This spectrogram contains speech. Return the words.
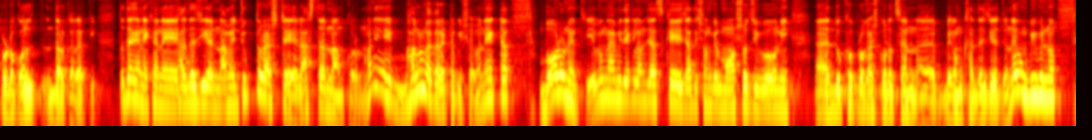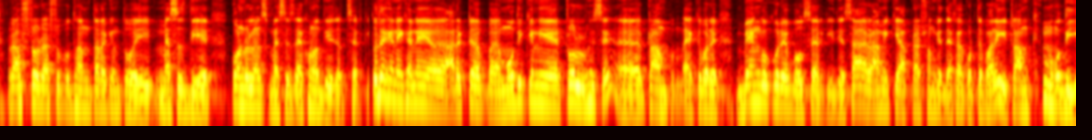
প্রোটোকল দরকার আর কি। তো দেখেন এখানে খালেদা জিয়ার নামে যুক্তরাষ্ট্রে রাস্তার নামকরণ মানে ভালো লাগার একটা বিষয় মানে একটা বড় নেত্রী। এবং আমি দেখলাম যে আজকে জাতিসংঘের মহাসচিবও উনি দুঃখ প্রকাশ করেছেন বেগম খালেদা জিয়ার জন্য। এবং বিভিন্ন রাষ্ট্র, রাষ্ট্রপ্রধান, তারা কিন্তু এই মেসেজ দিয়ে কন্ডোলেন্স মেসেজ এখনও দিয়ে যাচ্ছে আর কি। তো দেখেন এখানে আরেকটা মোদিকে নিয়ে ট্রোল হয়েছে ট্রাম্প একেবারে ব্যঙ্গ করে বলছে আর কি যে, স্যার, আমি কি আপনার সঙ্গে দেখা করতে পারি ট্রাম্পকে মোদি।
